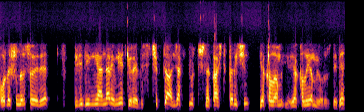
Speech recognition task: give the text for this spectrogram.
orada şunları söyledi. Bizi dinleyenler emniyet görevlisi çıktı ancak yurt dışına kaçtıkları için yakalam yakalayamıyoruz dedi.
